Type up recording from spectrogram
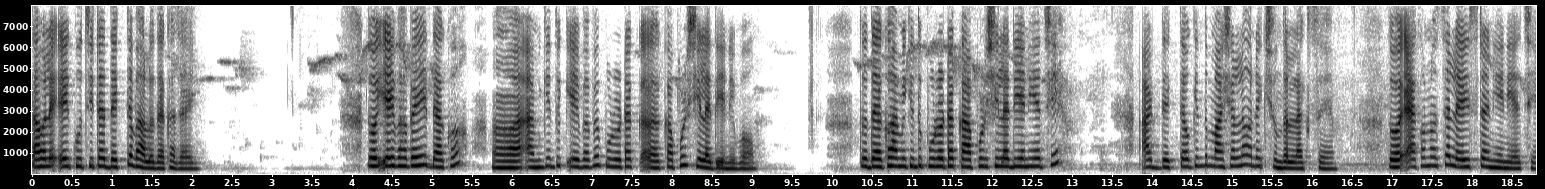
তাহলে এই কুচিটা দেখতে ভালো দেখা যায়। তো এইভাবেই দেখো আমি কিন্তু এইভাবে পুরোটা কাপড় সেলাই দিয়ে নিব। তো দেখো, আমি কিন্তু পুরোটা কাপড় সেলাই দিয়ে নিয়েছি। আর দেখতেও কিন্তু মাসাল্লাহ অনেক সুন্দর লাগছে। তো এখন হচ্ছে লেসটা নিয়ে নিয়েছি।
